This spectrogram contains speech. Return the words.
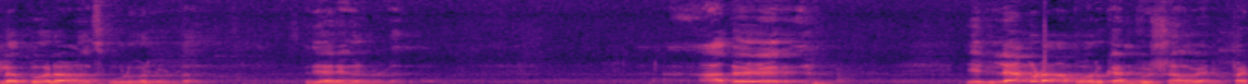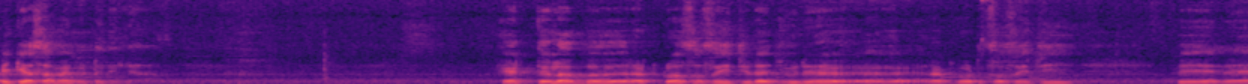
ക്ലബ്ബുകളാണ് സ്കൂളുകളിലുള്ളത് വിദ്യാലയങ്ങളിലുള്ളത്. അത് എല്ലാം കൂടെ ആകുമ്പോൾ ഒരു കൺഫ്യൂഷൻ ആവുകയാണ്. പഠിക്കാൻ സമയം കിട്ടുന്നില്ല. ഹെൽത്ത് ക്ലബ്ബ് റെഡ് ക്രോസ് സൊസൈറ്റിയുടെ ജൂനിയർ റെഡ് ക്രോസ് സൊസൈറ്റി പിന്നെ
